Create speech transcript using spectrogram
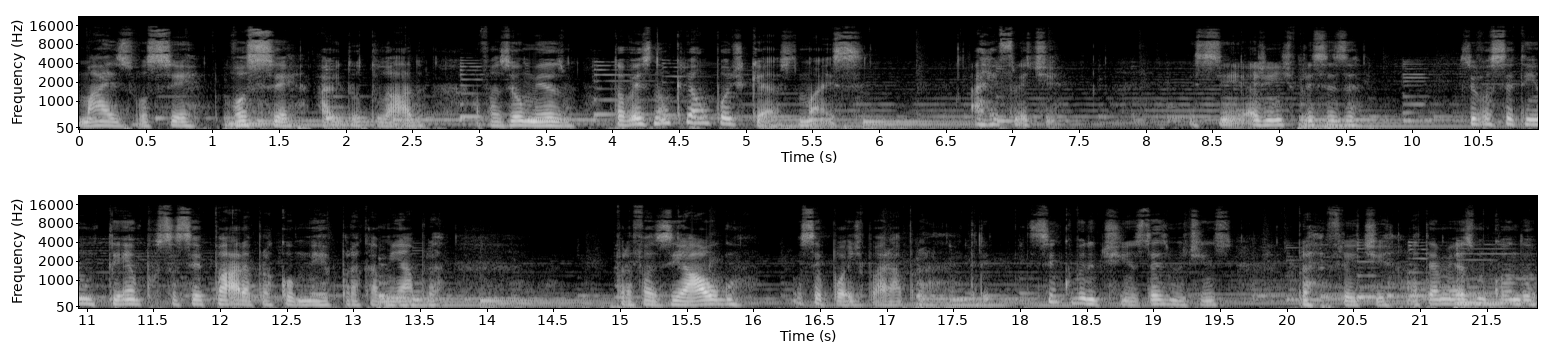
mais você, você aí do outro lado, a fazer o mesmo. Talvez não criar um podcast, mas a refletir. E se a gente precisa, se você tem um tempo, se você para para comer, para caminhar, para fazer algo, você pode parar para cinco minutinhos, dez minutinhos para refletir. Até mesmo quando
